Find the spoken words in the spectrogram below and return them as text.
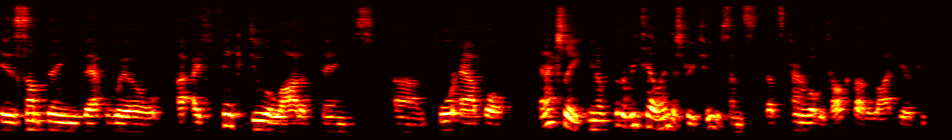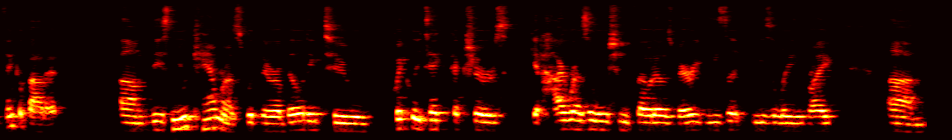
is something that will I think do a lot of things um, for Apple and actually you know for the retail industry too, since that's kind of what we talk about a lot here. If you think about it, um, these new cameras with their ability to quickly take pictures, get high resolution photos very easily, easily right? Um,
